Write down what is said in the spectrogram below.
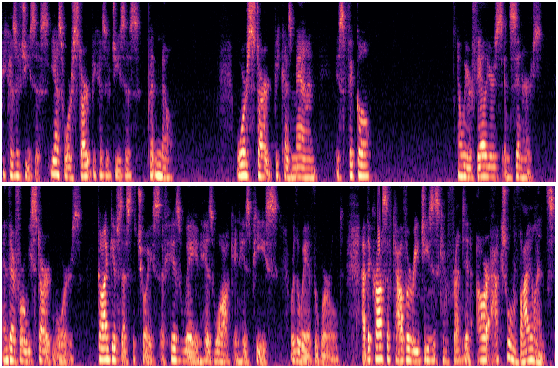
because of Jesus. Yes, wars start because of Jesus, but no. Wars start because man is fickle and we are failures and sinners, and therefore we start wars. God gives us the choice of His way and His walk and His peace or the way of the world. At the cross of Calvary, Jesus confronted our actual violence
